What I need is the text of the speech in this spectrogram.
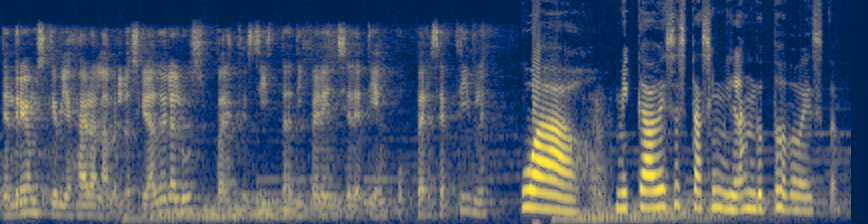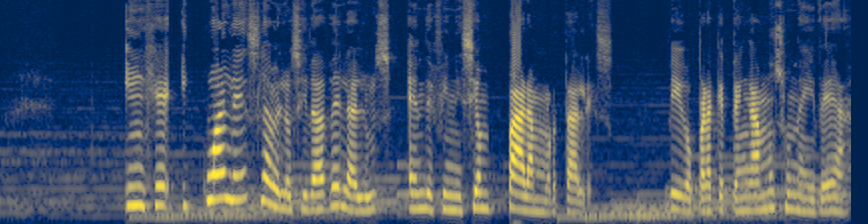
Tendríamos que viajar a la velocidad de la luz para que exista diferencia de tiempo perceptible. ¡Wow! Mi cabeza está asimilando todo esto. Inge, ¿y cuál es la velocidad de la luz en definición para mortales? Digo, para que tengamos una idea.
